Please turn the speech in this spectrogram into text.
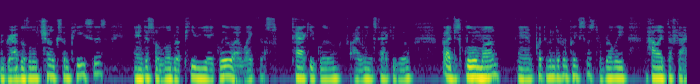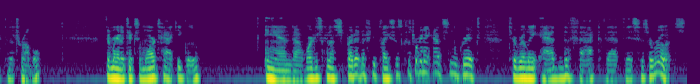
We grab those little chunks and pieces and just a little bit of PVA glue. I like this tacky glue, Aleene's tacky glue, but I just glue them on and put them in different places to really highlight the fact of the trouble. Then we're going to take some more tacky glue and uh, we're just going to spread it in a few places because we're going to add some grit to really add the fact that this is a ruins.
